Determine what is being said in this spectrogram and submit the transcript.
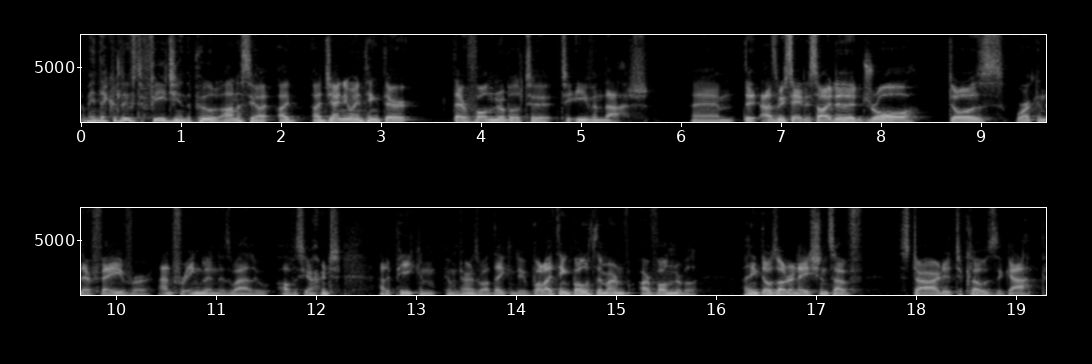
I mean, they could lose to Fiji in the pool. Honestly, I, I, I genuinely think they're they're vulnerable to to even that. Um, the, as we say, the side of the draw does work in their favour, and for England as well, who obviously aren't at a peak in, in terms of what they can do. But I think both of them are are vulnerable. I think those other nations have started to close the gap,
